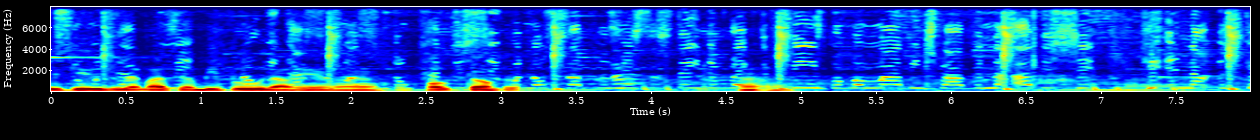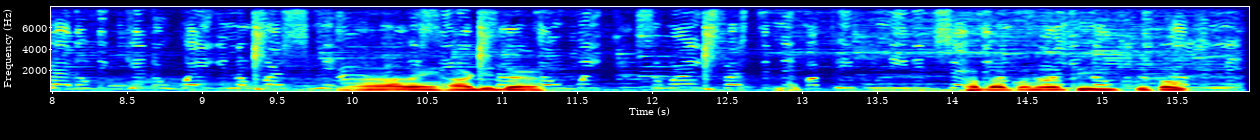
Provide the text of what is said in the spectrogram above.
Refuse to let myself be fooled out here, man. Folks' comfort. Uh-uh. Oh, that ain't hard to get down. I'm not going to appease the folks'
